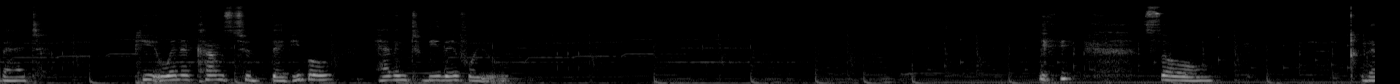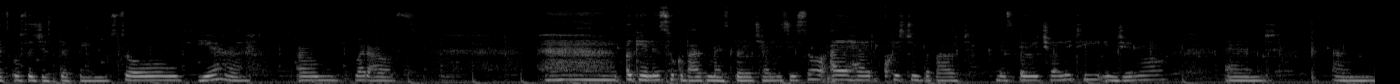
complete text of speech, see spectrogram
that when it comes to the people having to be there for you so that's also just a thing. So yeah um what else? Okay let's talk about my spirituality. So i had questions about my spirituality in general and um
